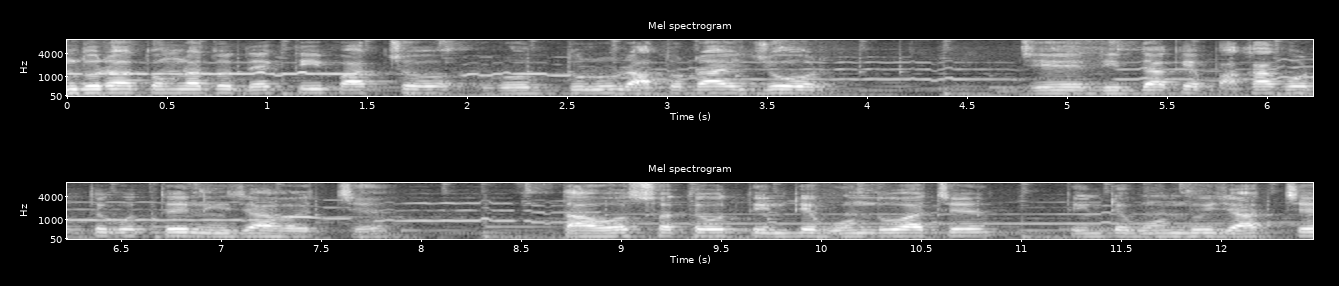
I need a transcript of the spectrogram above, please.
বন্ধুরা, তোমরা তো দেখতেই পাচ্ছ, রোদ্দুরুর এতটাই জোর যে দিদাকে পাখা করতে করতে নিয়ে যাওয়া হচ্ছে। তা ওর সাথে ওর তিনটে বন্ধু আছে, তিনটে বন্ধুই যাচ্ছে,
